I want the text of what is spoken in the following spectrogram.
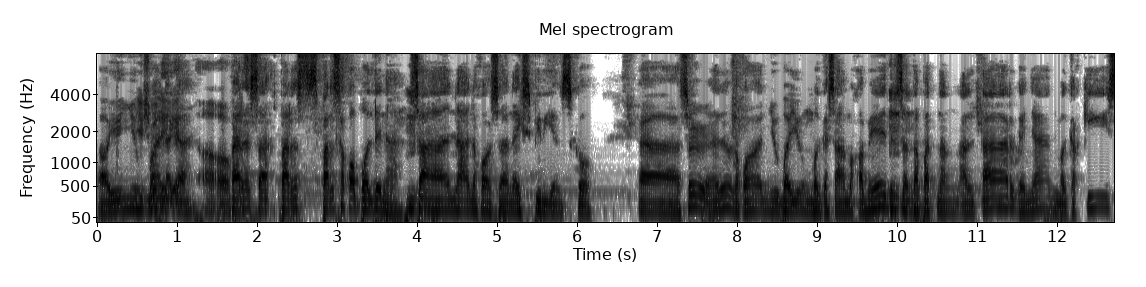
Oh, yun yung usually, mahalaga. yan, oo. para sa para para sa couple din ha Mm. sa na ano ko sa na experience ko Ah, sir ano nakuha niyo ba yung magkasama kami doon sa Mm-mm. tapat ng altar ganyan magka-kiss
